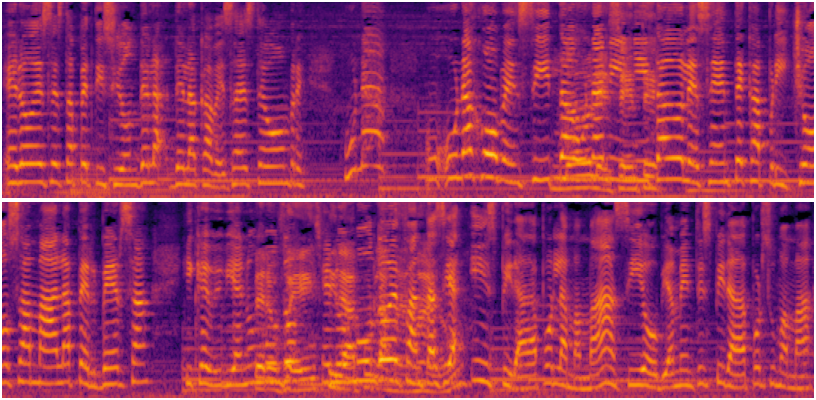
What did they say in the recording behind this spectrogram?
Herodes esta petición de la, de la cabeza de este hombre. Una, una jovencita, una, una niñita adolescente, caprichosa, mala, perversa y que vivía en un mundo, en un mundo de fantasía inspirada por la mamá, sí, obviamente inspirada por su mamá,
